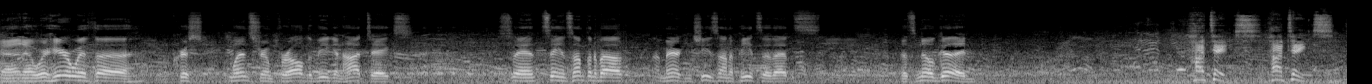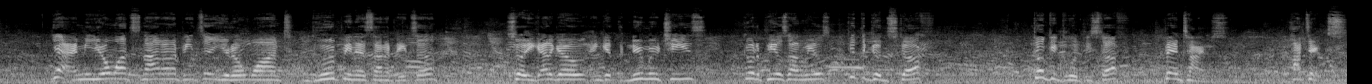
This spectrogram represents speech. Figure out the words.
And uh, we're here with uh, Chris Lindstrom for all the vegan hot takes, saying, saying something about American cheese on a pizza. That's that's no good. Hot takes. Hot takes. Yeah, I mean, you don't want snot on a pizza. You don't want gloopiness on a pizza. So you got to go and get the new moo cheese. Go to Peels on Wheels. Get the good stuff. Don't get gloopy stuff. Bad times. Hot takes.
